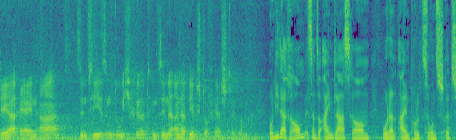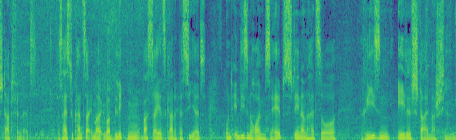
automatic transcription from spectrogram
der RNA-Synthesen durchführt im Sinne einer Wirkstoffherstellung. Und jeder Raum ist dann so ein Glasraum, wo dann ein Produktionsschritt stattfindet. Das heißt, du kannst da immer überblicken, was da jetzt gerade passiert. Und in diesen Räumen selbst stehen dann halt so riesen Edelstahlmaschinen.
